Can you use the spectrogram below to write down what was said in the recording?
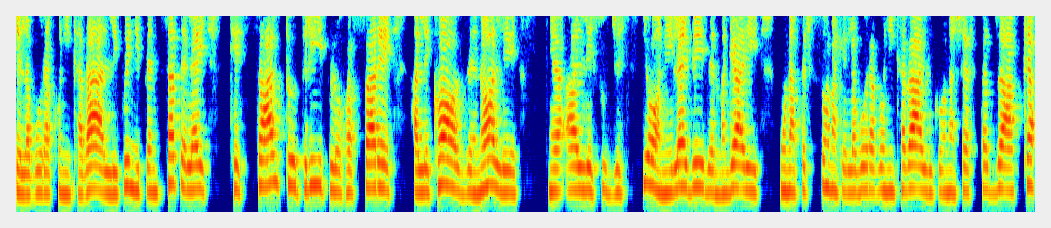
che lavora con i cavalli, quindi pensate lei che salto triplo fa fare alle cose, no? alle, eh, alle suggestioni. Lei vede magari una persona che lavora con i cavalli con una certa giacca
